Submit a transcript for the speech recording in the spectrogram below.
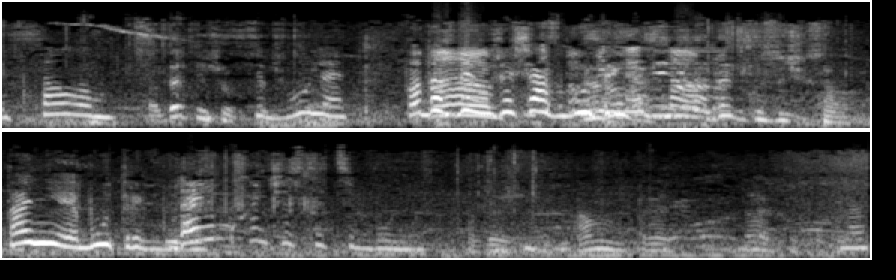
із салом. А дайте еще кусочек. Цибуля. Подожди, вже зараз бутрик. Не, не, дайте кусочек сала. Та ні, бутрик буде. Дай йому кончисти цибулю. Наш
